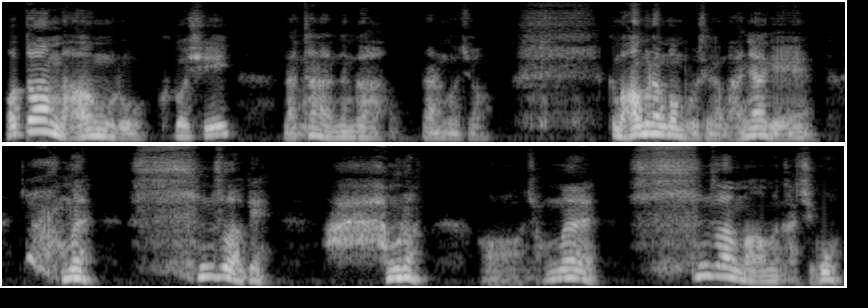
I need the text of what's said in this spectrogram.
어떠한 마음으로 그것이 나타났는가라는 거죠. 그 마음을 한번 보세요. 만약에 정말 순수하게 아무런 어, 정말 순수한 마음을 가지고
